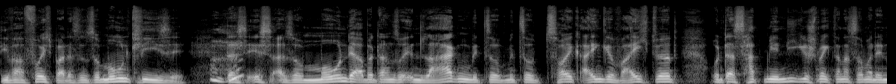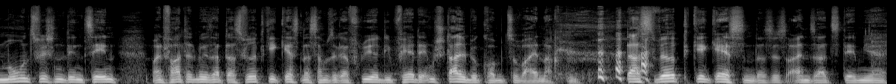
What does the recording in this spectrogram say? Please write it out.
Die war furchtbar. Das sind so Mohnkliese. Mhm. Das ist also Mohn, der aber dann so in Lagen mit so, mit so Zeug eingeweicht wird. Und das hat mir nie geschmeckt. Dann hast du mal den Mohn zwischen den Zähnen. Mein Vater hat mir gesagt, das wird gegessen. Das haben sogar früher die Pferde im Stall bekommen zu Weihnachten. Das wird gegessen. Das ist ein Satz, der mir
